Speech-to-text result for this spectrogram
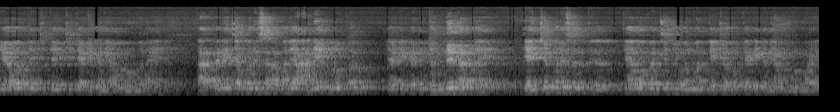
त्यावर त्यांची त्यांची त्या ठिकाणी अवलंबून आहे. कारखान्याच्या परिसरामध्ये अनेक लोक त्या ठिकाणी धंदे करत आहेत त्यांच्या परिसर त्या लोकांचे जीवनमान त्याच्यावर त्या ठिकाणी अवलंबून आहे.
